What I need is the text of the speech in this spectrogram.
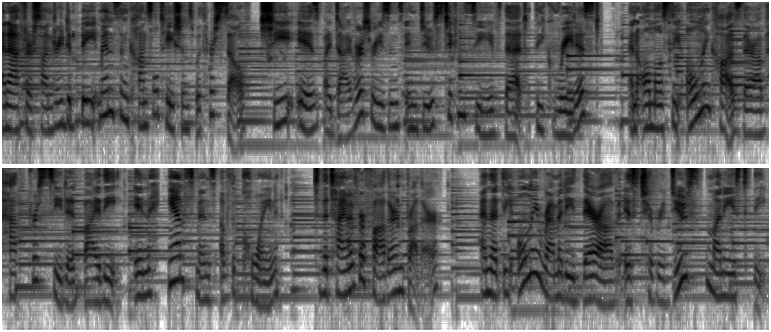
And after sundry debatements and consultations with herself, she is by divers reasons induced to conceive that the greatest and almost the only cause thereof hath proceeded by the enhancements of the coin to the time of her father and brother, and that the only remedy thereof is to reduce the moneys to the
